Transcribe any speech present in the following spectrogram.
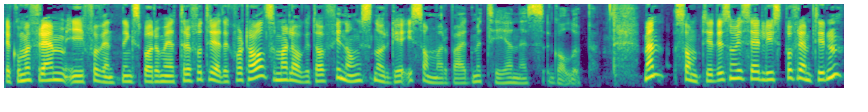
Det kommer frem i Forventningsbarometeret for tredje kvartal, som er laget av Finans Norge i samarbeid med TNS Gallup. Men samtidig som vi ser lyst på fremtiden,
